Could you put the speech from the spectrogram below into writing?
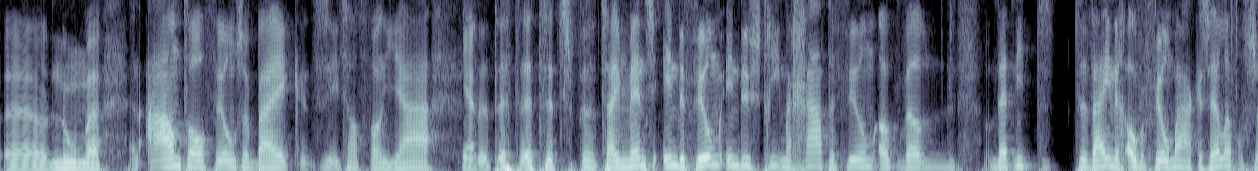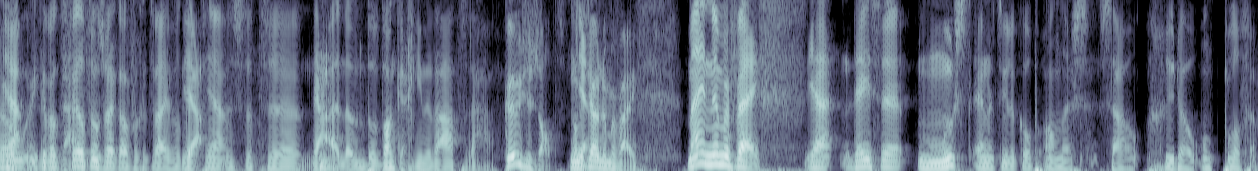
uh, noemen. Een aantal films waarbij ik iets had van ja, ja. Het, het, het, het, het zijn mensen in de filmindustrie, maar gaat de film ook wel net niet te weinig over film maken zelf of zo. Ja, ik heb ook nou, veel films waar ik over getwijfeld ja, heb. Ja, dus dat, uh, ja, dan, dan, krijg je inderdaad ja, keuze zat. Wat ja. is jouw nummer vijf? Mijn nummer vijf. Ja, deze moest er natuurlijk op, anders zou Guido ontploffen.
